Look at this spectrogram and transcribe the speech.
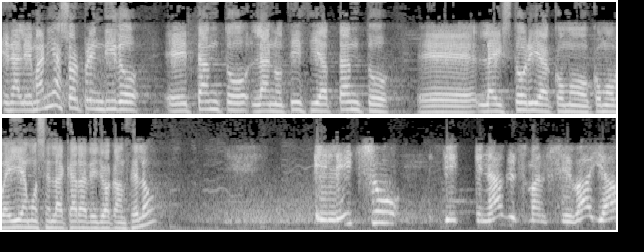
en Alemania ha sorprendido eh, tanto la noticia, tanto eh, la historia como, como veíamos en la cara de Joao Cancelo. El hecho de que Nagelsmann se vaya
